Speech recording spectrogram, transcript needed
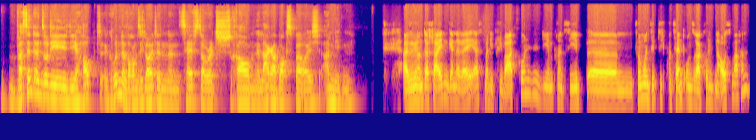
Was sind denn so die, die Hauptgründe, warum sich Leute einen Self-Storage-Raum, eine Lagerbox bei euch anbieten? Also wir unterscheiden generell erstmal die Privatkunden, die im Prinzip ähm, 75 Prozent unserer Kunden ausmachen.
